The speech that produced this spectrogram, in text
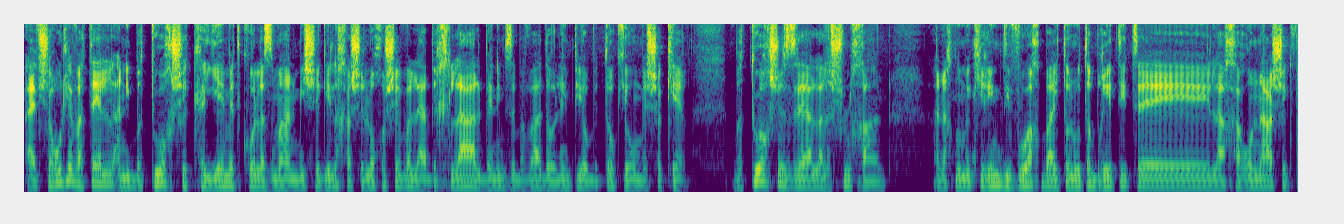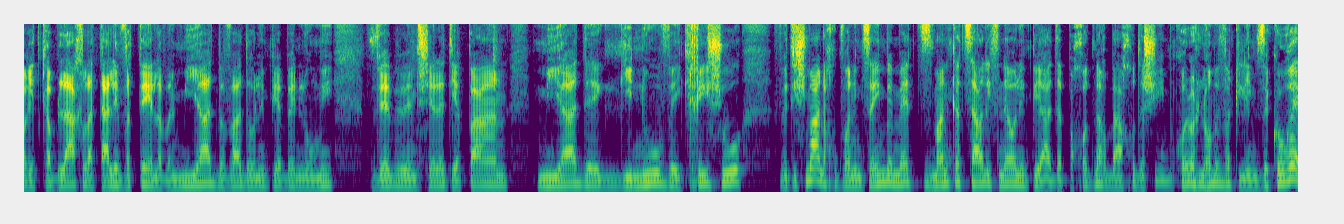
האפשרות לבטל, אני בטוח שקיימת כל הזמן. מי שיגיד לך שלא חושב עליה בכלל, בין אם זה בוועד האולימפי או בטוקיו, הוא משקר. בטוח שזה על השולחן. אנחנו מכירים דיווח בעיתונות הבריטית אה, לאחרונה שכבר התקבלה החלטה לבטל, אבל מיד בוועד האולימפי הבינלאומי ובממשלת יפן מיד אה, גינו והכחישו. ותשמע, אנחנו כבר נמצאים באמת זמן קצר לפני האולימפיאדה, פחות מארבעה חודשים, כל עוד לא מבטלים, זה קורה.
